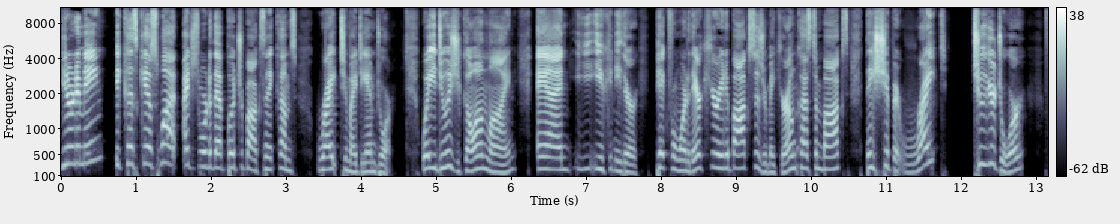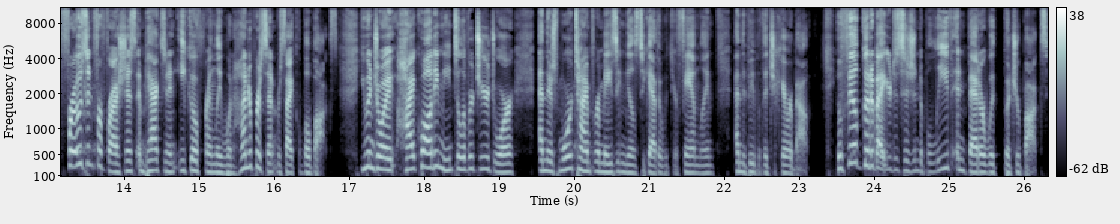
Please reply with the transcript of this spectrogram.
You know what I mean? Because guess what? I just ordered that butcher box and it comes right to my damn door. What you do is you go online and you can either pick from one of their curated boxes or make your own custom box. They ship it right to your door frozen for freshness and packed in an eco-friendly 100% recyclable box. You enjoy high-quality meat delivered to your door and there's more time for amazing meals together with your family and the people that you care about. You'll feel good about your decision to believe in better with ButcherBox.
